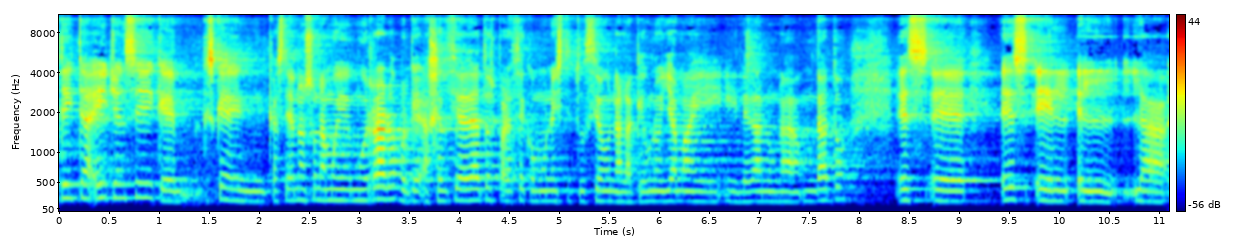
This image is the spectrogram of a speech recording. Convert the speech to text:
Data Agency, que es que en castellano suena muy, muy raro porque agencia de datos parece como una institución a la que uno llama y, le dan un dato, es, eh, es la,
